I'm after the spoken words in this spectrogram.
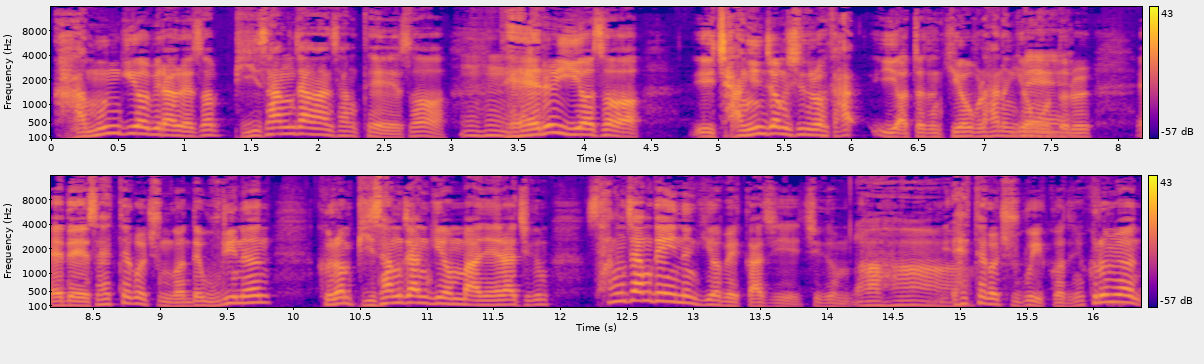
가문 기업이라 그래서 비상장한 상태에서 음흠. 대를 이어서 이 장인 정신으로 이 어떤 기업을 하는 네. 경우들을 에 대해서 혜택을 준 건데 우리는 그런 비상장 기업만 아니라 지금 상장돼 있는 기업에까지 지금 아하. 혜택을 주고 있거든요. 그러면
